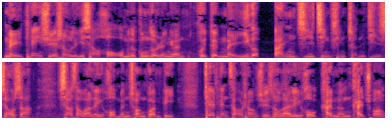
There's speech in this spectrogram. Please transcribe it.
每天学生离校后，我们的工作人员会对每一个班级进行整体消杀。消杀完了以后，门窗关闭。第二天早上，学生来了以后，开门开窗，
